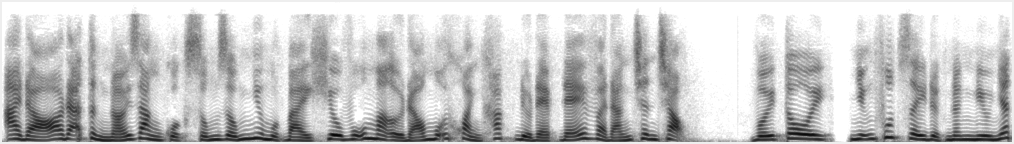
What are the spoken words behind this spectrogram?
Ai đó đã từng nói rằng cuộc sống giống như một bài khiêu vũ mà ở đó mỗi khoảnh khắc đều đẹp đẽ và đáng trân trọng. Với tôi, những phút giây được nâng niu nhất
